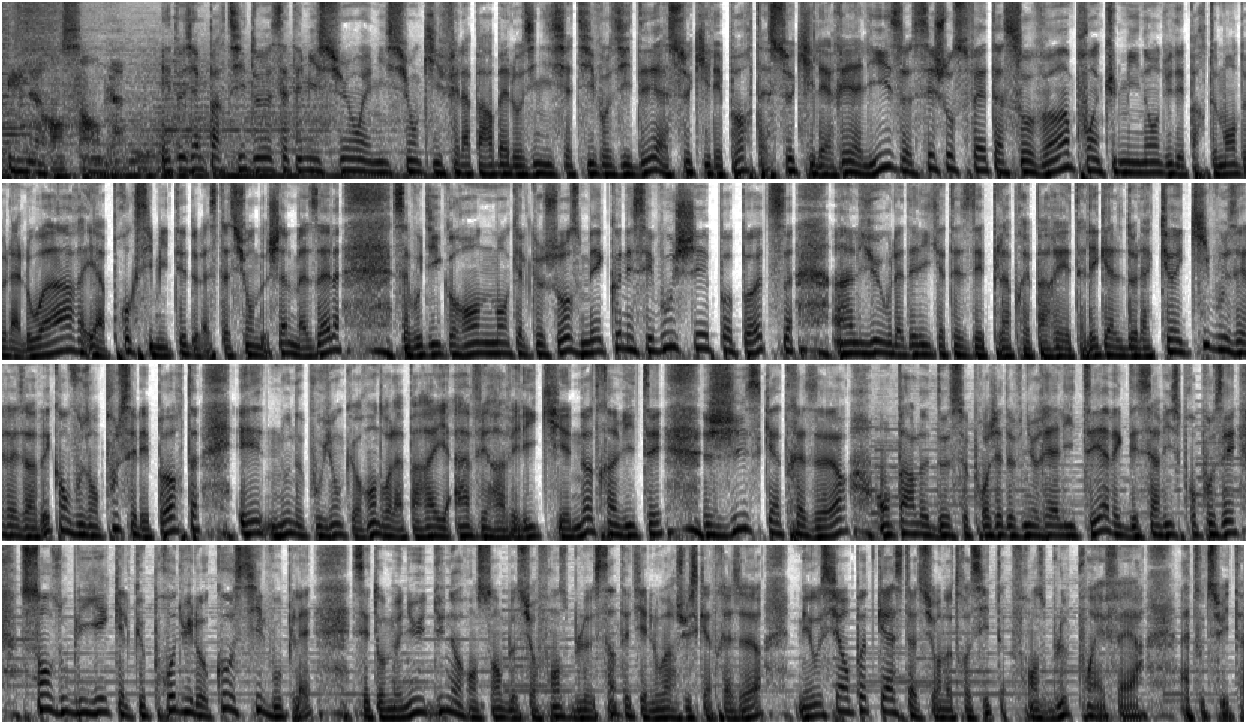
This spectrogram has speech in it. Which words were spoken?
Une heure ensemble. Et deuxième partie de cette émission, émission qui fait la part belle aux initiatives, aux idées, à ceux qui les portent, à ceux qui les réalisent. C'est chose faite à Sauvin, point culminant du département de la Loire et à proximité de la station de Chalmazel. Ça vous dit grandement quelque chose, mais connaissez-vous chez Popots, un lieu où la délicatesse des plats préparés est à l'égal de l'accueil qui vous est réservé quand vous en poussez les portes? Et nous ne pouvions que rendre l'appareil à Vera qui est notre invité jusqu'à 13h. On parle de ce projet devenu réalité avec des services proposés sans oublier quelques produits locaux, s'il vous plaît. C'est au menu d'une heure ensemble sur France Bleu Saint-Étienne-Loire jusqu'à 13h, mais aussi en podcast sur notre site francebleu.fr. À tout de suite.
